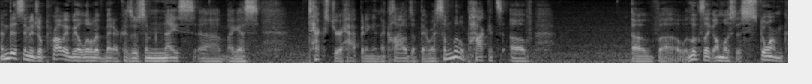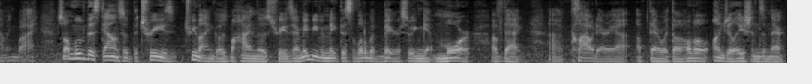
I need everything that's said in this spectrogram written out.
And this image will probably be a little bit better because there's some nice, uh, I guess, texture happening in the clouds up there with some little pockets of of uh, what looks like almost a storm coming by. So I'll move this down so that the trees tree line goes behind those trees there. Maybe even make this a little bit bigger so we can get more of that uh, cloud area up there with the, all the undulations in there.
